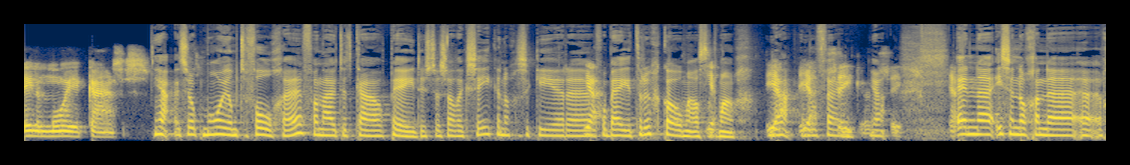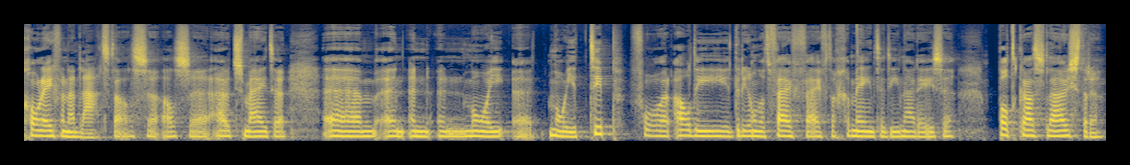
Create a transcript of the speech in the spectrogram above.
hele mooie casus. Ja, het is ook mooi om te volgen hè, vanuit het KLP. Dus daar zal ik zeker nog eens een keer uh, ja. voorbij je terugkomen als dat ja. mag. Ja, ja heel fijn. Zeker, ja. zeker. En uh, is er nog een, uh, gewoon even een laatste als, als uitsmijter, um, een, een, een mooi, mooie tip voor al die 355 gemeenten die naar deze podcast luisteren,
